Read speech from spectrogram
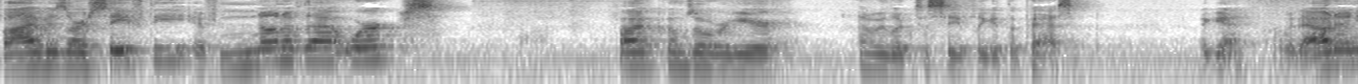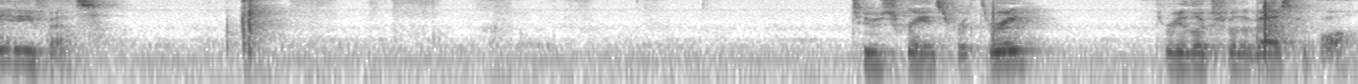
Five is our safety. If none of that works, five comes over here and we look to safely get the pass in. Again, without any defense. Two screens for three. Three looks for the basketball.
